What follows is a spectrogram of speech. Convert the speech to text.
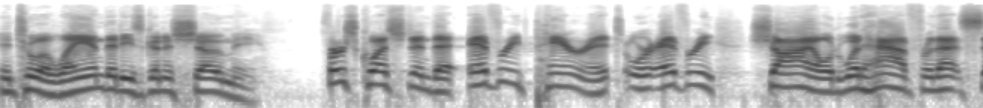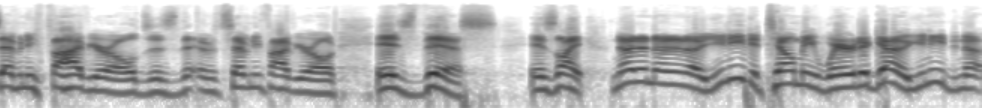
into a land that he's going to show me. First question that every parent or every child would have for that 75 year old is 75 year old is this is like no no no no no you need to tell me where to go. You need to know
